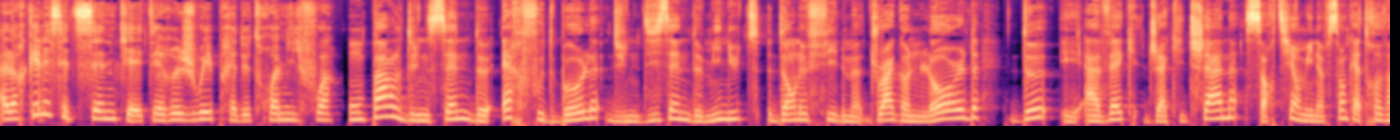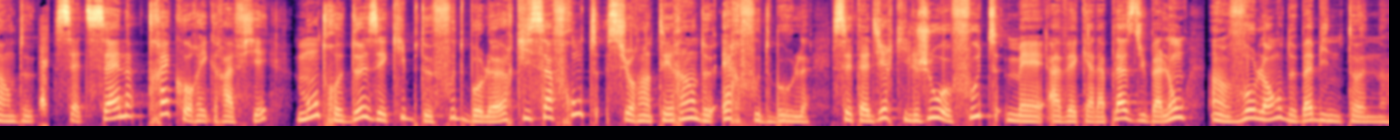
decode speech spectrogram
Alors quelle est cette scène qui a été rejouée près de 3000 fois? On parle d'une scène de air football d'une dizaine de minutes dans le film Dragon Lord de et avec Jackie Chan, sorti en 1982. Cette scène, très chorégraphiée, montre deux équipes de footballeurs qui s'affrontent sur un terrain de air football, c'est-à-dire qu'ils jouent au foot mais avec à la place du ballon un volant de badminton.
